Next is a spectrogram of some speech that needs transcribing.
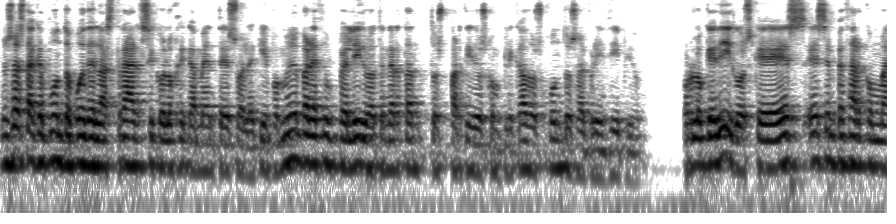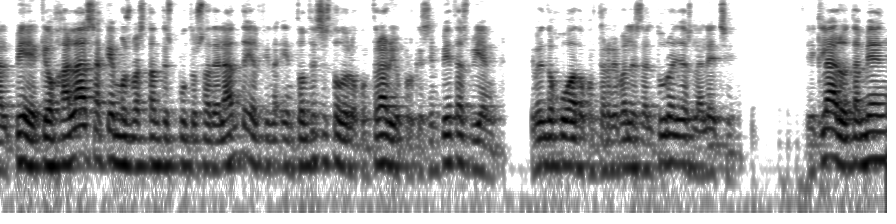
no sé hasta qué punto puede lastrar psicológicamente eso al equipo. A mí me parece un peligro tener tantos partidos complicados juntos al principio. Por lo que digo, es que es, es empezar con mal pie, que ojalá saquemos bastantes puntos adelante y, al final, y entonces es todo lo contrario, porque si empiezas bien, habiendo jugado contra rivales de altura, ya es la leche. Y claro, también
